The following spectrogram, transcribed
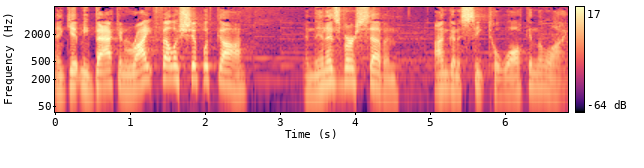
and get me back in right fellowship with God. And then, as verse 7, I'm going to seek to walk in the light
